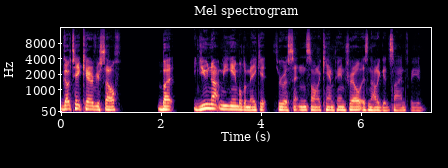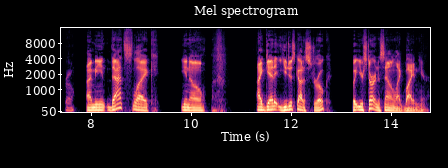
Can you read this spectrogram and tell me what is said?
go take care of yourself. But you not being able to make it through a sentence on a campaign trail is not a good sign for you, bro. I mean, that's like, you know, I get it. You just got a stroke, but you're starting to sound like Biden here.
